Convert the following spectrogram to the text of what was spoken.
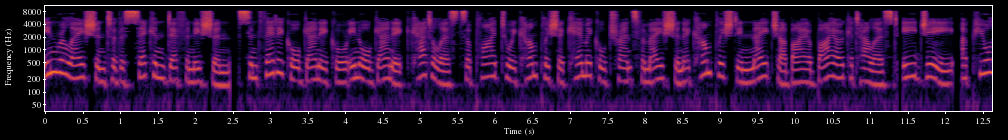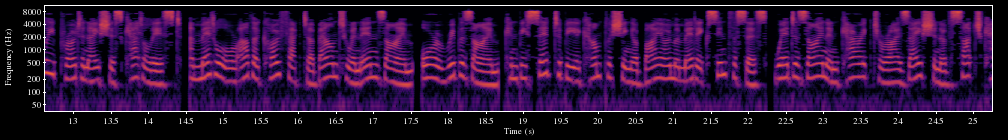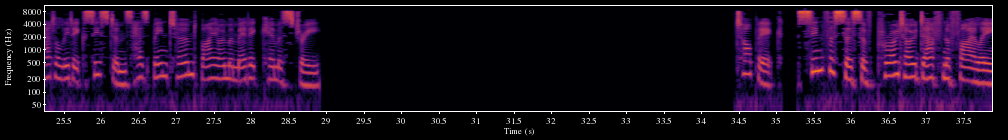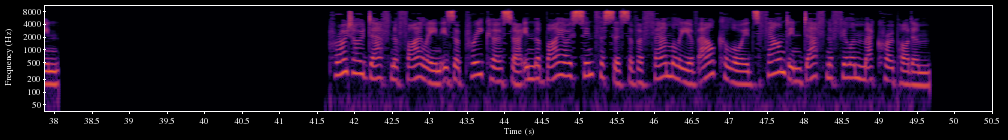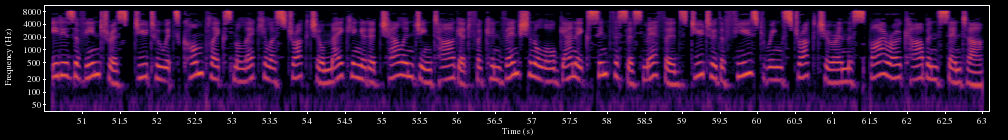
In relation to the second definition, synthetic organic or inorganic catalysts applied to accomplish a chemical transformation accomplished in nature by a biocatalyst e.g., a purely proteinaceous catalyst, a metal or other cofactor bound to an enzyme, or a ribozyme can be said to be accomplishing a biomimetic synthesis, where design and characterization of such catalytic systems has been termed biomimetic chemistry. Topic: Synthesis of proto-daphniphylline. Proto-daphniphylline is a precursor in the biosynthesis of a family of alkaloids found in Daphniphyllum macropodum. It is of interest due to its complex molecular structure making it a challenging target for conventional organic synthesis methods due to the fused ring structure and the spiro-carbon center.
